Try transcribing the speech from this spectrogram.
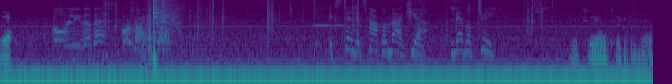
Yeah. Only the best for my friends. Extended sniper mag here. Level 3. Actually, I will take a bit more.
